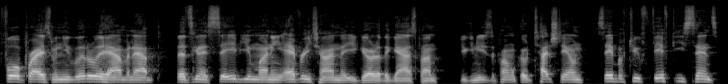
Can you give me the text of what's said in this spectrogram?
full price when you literally have an app that's going to save you money every time that you go to the gas pump? You can use the promo code touchdown, save up to 50 cents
